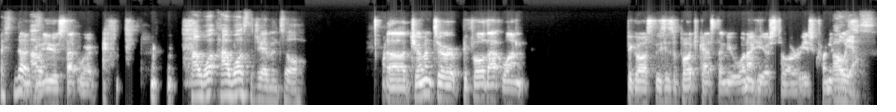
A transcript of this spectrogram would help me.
It's I'm nuts. use that word. How what? How was the German tour? Uh, German tour before that one, because this is a podcast and you want to hear stories, chronicles. Oh yes.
